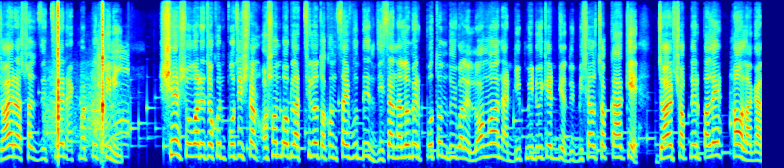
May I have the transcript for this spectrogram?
জয়ের আশ্বাস দিচ্ছিলেন একমাত্র তিনি শেষ ওভারে যখন পঁচিশ রান অসম্ভব লাগছিল, তখন সাইফুদ্দিন, জিসান আলমের প্রথম দুই বলে লং অন আর ডিপ মিড উইকেট দিয়ে দুই বিশাল ছক্কা হাঁকিয়ে জয়ের স্বপ্নের পালে হাওয়া লাগান।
